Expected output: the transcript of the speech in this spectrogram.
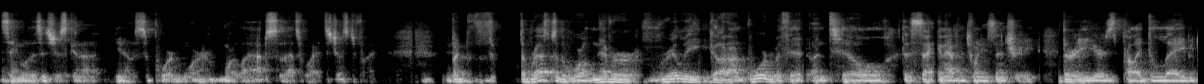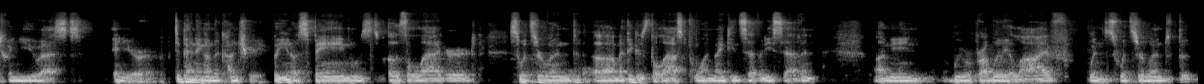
saying, well, this is just going to, you know, support more, more labs. So that's why it's justified. But th- the rest of the world never really got on board with it until the second half of the 20th century. 30 years probably delay between US and Europe, depending on the country. But, you know, Spain was, was a laggard, Switzerland, um, I think it was the last one, 1977. I mean, we were probably alive when Switzerland, the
